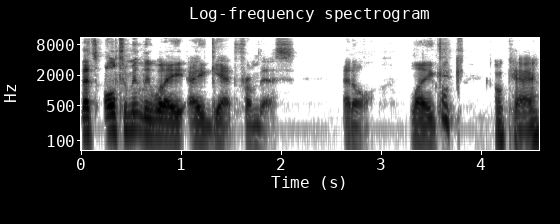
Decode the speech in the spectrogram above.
That's ultimately what I, I get from this at all. Like Okay. Okay.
